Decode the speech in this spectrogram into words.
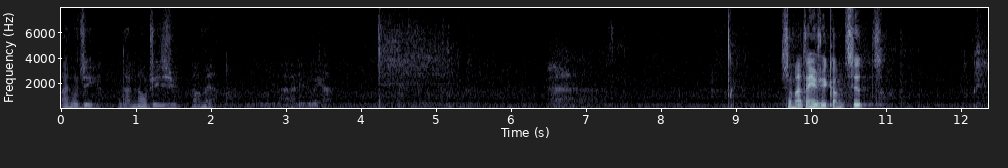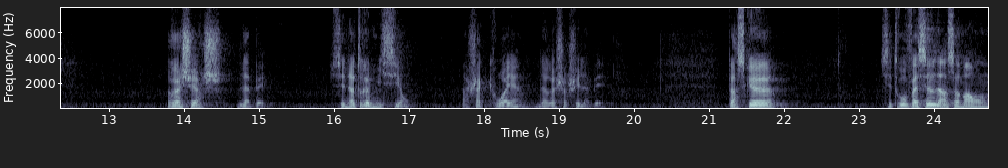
à nous dire. Dans le nom de Jésus. Amen. Alléluia. Ce matin, j'ai comme titre recherche la paix. C'est notre mission à chaque croyant de rechercher la paix. Parce que c'est trop facile dans ce monde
